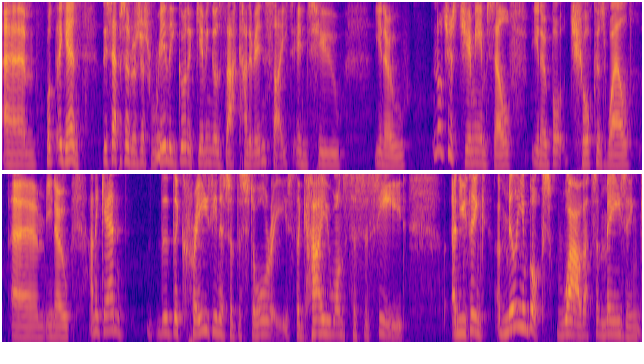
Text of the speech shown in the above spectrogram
Um, but again, this episode was just really good at giving us that kind of insight into, you know, not just Jimmy himself, you know, but Chuck as well. Um, you know, and again, the the craziness of the stories, the guy who wants to secede, and you think a million bucks, wow, that's amazing,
